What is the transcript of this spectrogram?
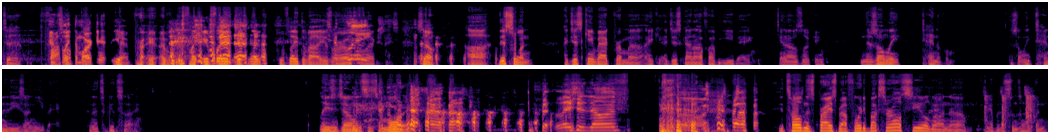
to Inflate up the market. yeah, pr- uh, inflate, inflate, inflate, inflate the values of our own collections. So uh, this one, I just came back from. Uh, I, I just got off of eBay, and I was looking, and there's only ten of them. There's only ten of these on eBay, and that's a good sign. Ladies and gentlemen, this is Morris. Ladies and gentlemen. it's holding its price about forty bucks. They're all sealed on. Uh, yeah, but this one's open.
